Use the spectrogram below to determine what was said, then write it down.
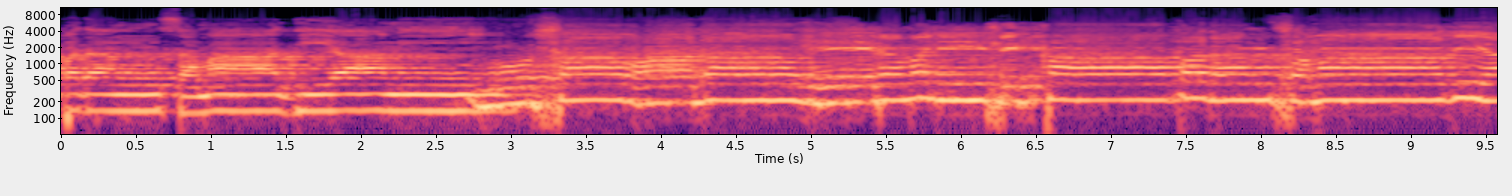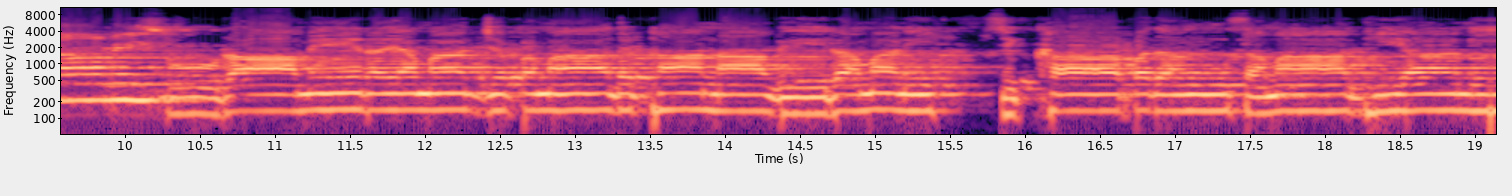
सिक्खापदं समाधियामि। मूसावादा वीरमणि शिक्षापदं समादयामि सूरामेरयमज्जपमादठाना वीरमणि सिक्खापदं समाधियामि।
